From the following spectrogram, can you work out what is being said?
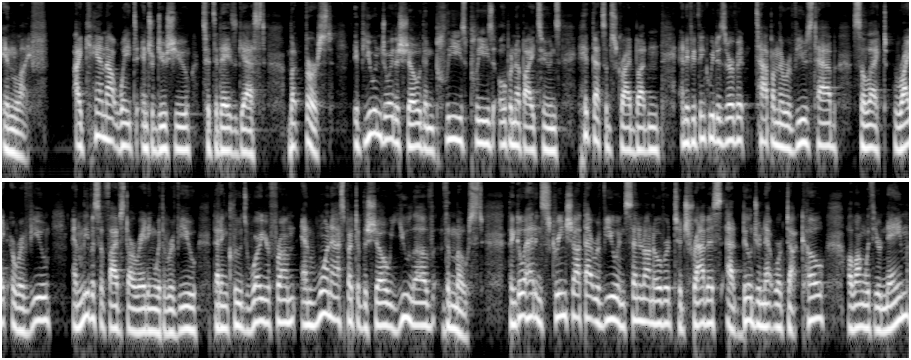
in life. I cannot wait to introduce you to today's guest, but first, if you enjoy the show, then please, please open up iTunes, hit that subscribe button. And if you think we deserve it, tap on the reviews tab, select write a review, and leave us a five star rating with a review that includes where you're from and one aspect of the show you love the most. Then go ahead and screenshot that review and send it on over to travis at buildyournetwork.co along with your name.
